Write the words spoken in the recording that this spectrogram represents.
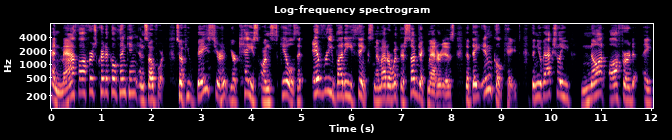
and math offers critical thinking and so forth. So if you base your, your case on skills that everybody thinks, no matter what their subject matter is, that they inculcate, then you've actually not offered a,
